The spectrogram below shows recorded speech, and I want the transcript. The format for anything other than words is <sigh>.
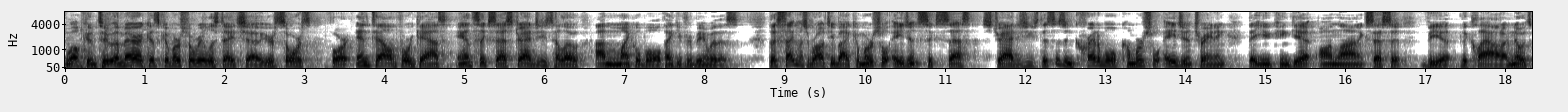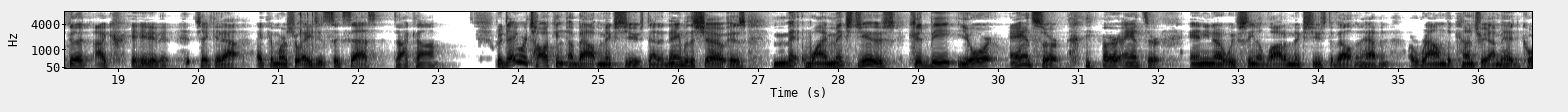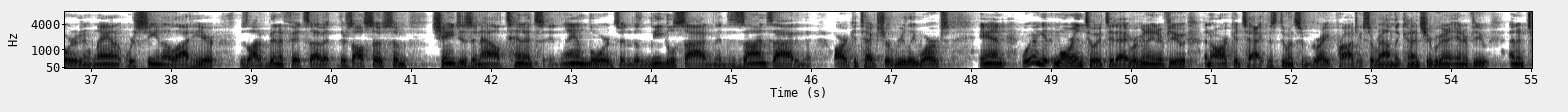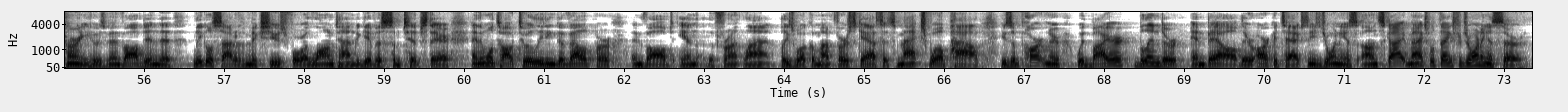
Welcome to America's Commercial Real Estate Show, your source for intel, forecasts, and success strategies. Hello, I'm Michael Bull. Thank you for being with us. The segment is brought to you by Commercial Agent Success Strategies. This is incredible commercial agent training that you can get online, access it via the cloud. I know it's good. I <laughs> created it. Check it out at commercialagentsuccess.com. Today we're talking about mixed use. Now, the name of the show is Why Mixed Use Could Be Your Answer. <laughs> Your answer. And you know, we've seen a lot of mixed use development happen around the country. I'm headquartered in Atlanta. We're seeing a lot here. There's a lot of benefits of it. There's also some changes in how tenants and landlords and the legal side and the design side and the architecture really works. And we're going to get more into it today. We're going to interview an architect that's doing some great projects around the country. We're going to interview an attorney who's been involved in the legal side of the mixed use for a long time to give us some tips there. And then we'll talk to a leading developer involved in the front line. Please welcome my first guest. It's Maxwell Powell. He's a partner with Beyer, Blinder, and Belle. They're architects, and he's joining us on Skype. Maxwell, thanks for joining us, sir.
